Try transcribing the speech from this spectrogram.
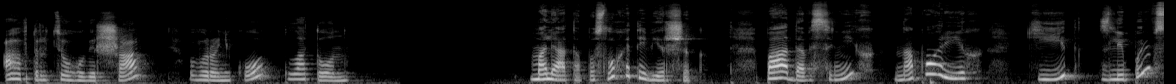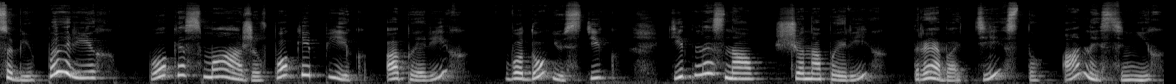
Автор цього вірша Воронько Платон. Малята, послухайте віршик. Падав сніг на поріг, кіт зліпив собі пиріг, поки смажив, поки пік, а пиріг водою стік. Кіт не знав, що на пиріг треба тісто, а не сніг.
